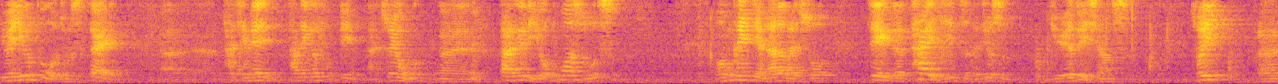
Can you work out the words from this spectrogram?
因为一个不就是在呃它前面它的一个否定，哎，所以我们呃当然这个理由不光是如此，我们可以简单的来说，这个太极指的就是绝对相似，所以呃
